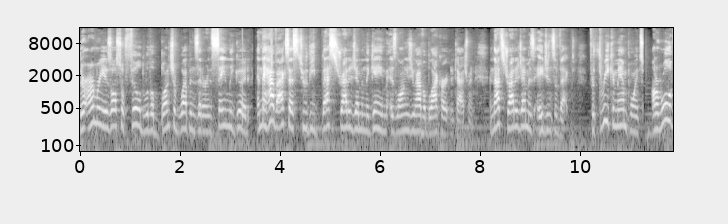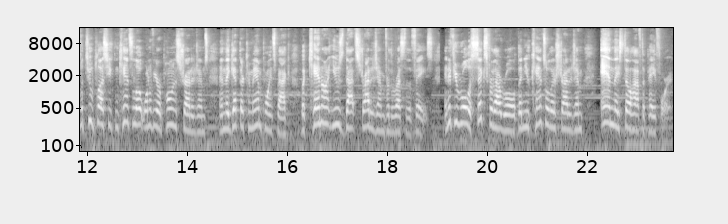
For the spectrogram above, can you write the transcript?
Their armory is also filled with a bunch of weapons that are insanely good, and they have access to the best stratagem in the game as long as you have a Blackheart detachment, and that stratagem is Agents of Vect. For 3 command points, on a roll of a 2 plus you can cancel out one of your opponent's stratagems and they get their command points back, but cannot use that stratagem for the rest of the phase. And if you roll a 6 for that roll, then you cancel their stratagem and they still have to pay for it.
